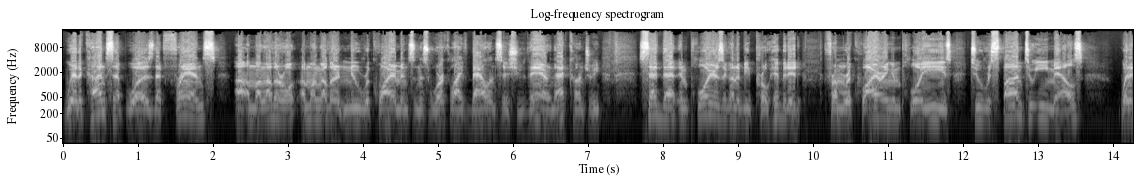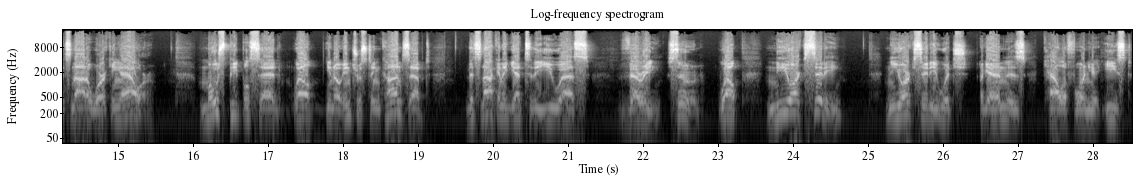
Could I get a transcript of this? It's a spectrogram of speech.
where the concept was that France, uh, among other among other new requirements in this work-life balance issue there in that country, said that employers are going to be prohibited from requiring employees to respond to emails when it's not a working hour. Most people said, well, you know, interesting concept that's not going to get to the U.S very soon. Well, New York City, New York City, which again is California east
